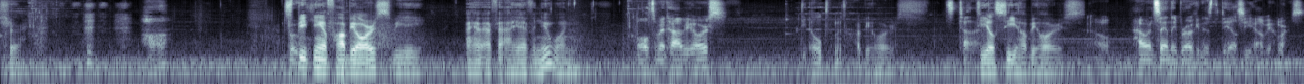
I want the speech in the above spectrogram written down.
sure. huh? Speaking of hobby horse, we I have I have a new one, Ultimate hobby horse. the ultimate hobby horse, It's time. DLC hobby horse. Oh, how insanely broken is the DLC hobby horse?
